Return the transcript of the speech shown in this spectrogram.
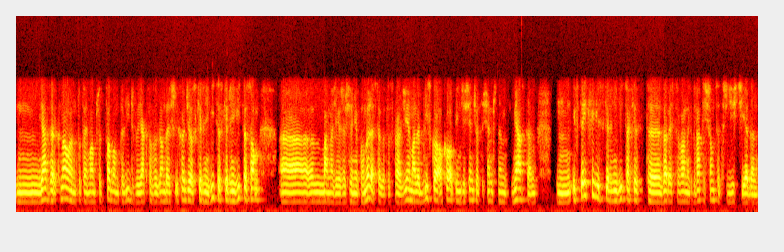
Mm, Ja zerknąłem, tutaj mam przed sobą te liczby, jak to wygląda, jeśli chodzi o Skierniewice. Skierniewice są, e, mam nadzieję, że się nie pomylę z tego, co sprawdziłem, ale blisko około 50-tysięcznym miastem Mm, i w tej chwili w Skierniewicach jest e, zarejestrowanych 2031 e,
